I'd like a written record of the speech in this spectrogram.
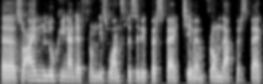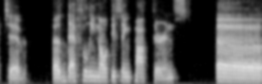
Uh, so I'm looking at it from this one specific perspective, and from that perspective, uh, definitely noticing patterns. Uh,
